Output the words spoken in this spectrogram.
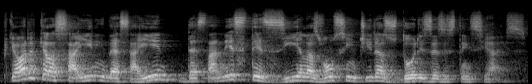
Porque a hora que elas saírem dessa, dessa anestesia, elas vão sentir as dores existenciais.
